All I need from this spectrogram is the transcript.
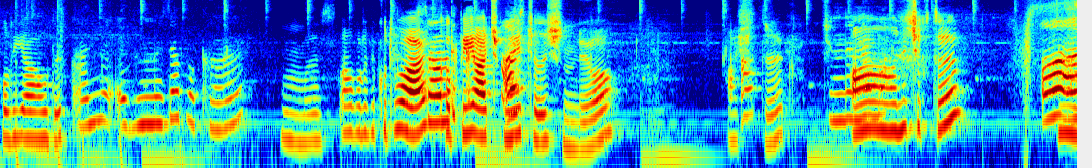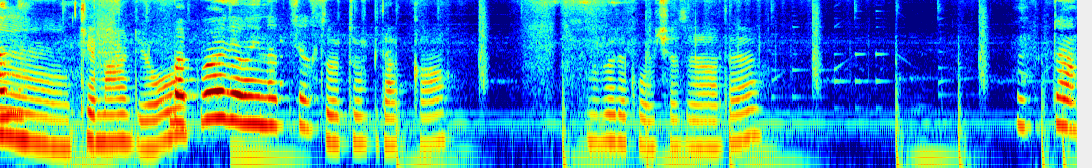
Kolyeyi aldık. Anne evimize bakalım. Hı, burası. Aa, burada bir kutu var. Sandık. Kapıyı açmaya çalışın diyor. Açtık. Şimdi ne? Aa ne çıktı? Aa, anne. Hmm, kemer diyor. Bak böyle oynatacağız. Dur dur bir dakika. Bunu böyle koyacağız herhalde. Tamam.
